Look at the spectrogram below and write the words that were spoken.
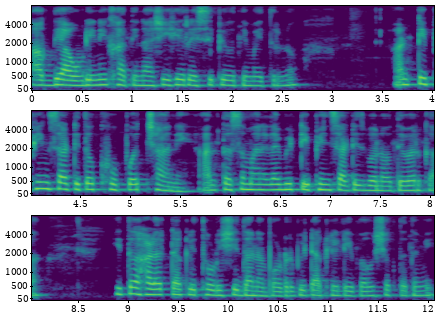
अगदी आवडीने खातीन अशी ही रेसिपी होती मैत्रिणो आणि टिफिनसाठी तर खूपच छान आहे. आणि तसं म्हणायला मी टिफिनसाठीच बनवते बरं का. इथं हळद टाकली थोडीशी धना पावडर बी टाकलेली आहे पाहू शकता तुम्ही.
